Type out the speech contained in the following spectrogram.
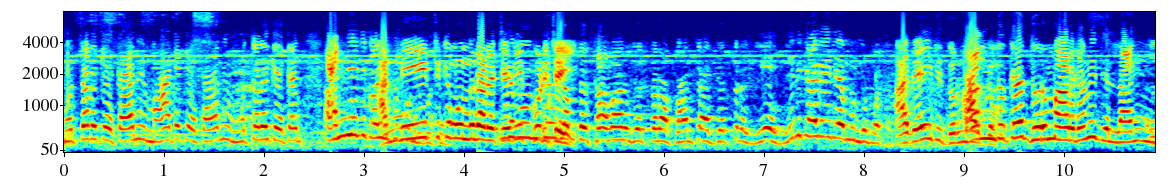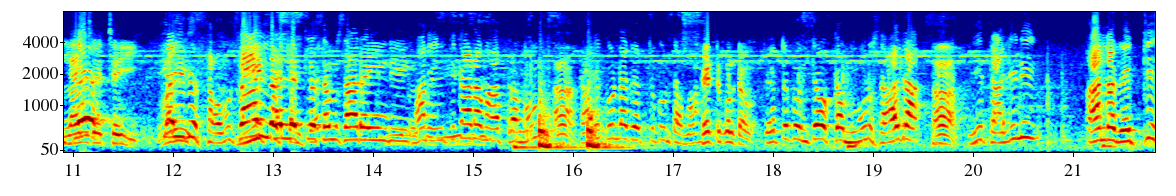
ముచ్చటకే కానీ మాటకే కానీ ముచ్చటకే కానీ అన్నిటికీ అన్నిటికి ముందు నడిచేది సవాలు చెప్తారా పంచాయతీ చెప్తారా ఏ దీనికైనా ఇదే ముందు పోతుంది అదే ఇది దుర్మార్గం. అందుకే దుర్మార్గం ఇది చెయ్యి. ఇది సంసారం సంసారం అయింది మన ఇంటికాడ మాత్రము ఆ. కలకుండా పెట్టుకుంటామా? పెట్టుకుంటాం. పెట్టుకుంటే ఒక మూడు సార్లు. ఈ తల్లిని అందులో పెట్టి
